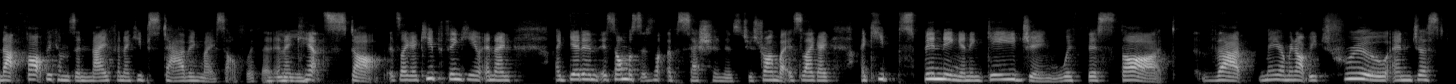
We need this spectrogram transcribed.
that thought becomes a knife and i keep stabbing myself with it mm. and i mm. can't stop it's like i keep thinking and i i get in it's almost it's not obsession is too strong but it's like i i keep spinning and engaging with this thought that may or may not be true and just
